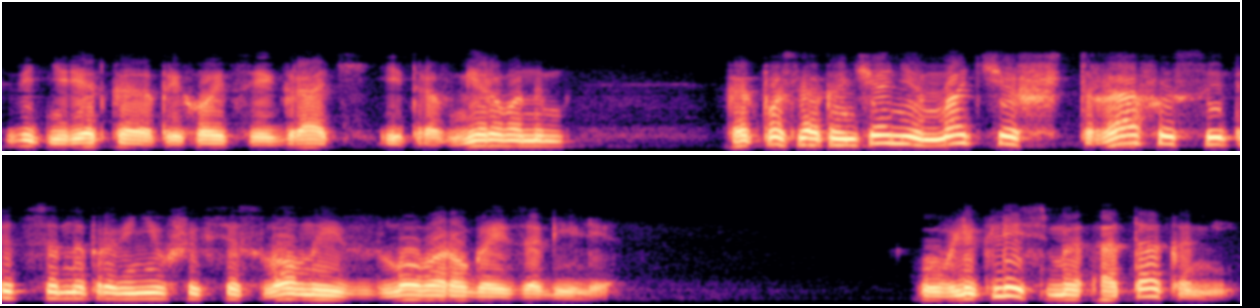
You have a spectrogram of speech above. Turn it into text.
ведь нередко приходится играть и травмированным, как после окончания матча штрафы сыпятся на провинившихся словно из злого рога изобилия. Увлеклись мы атаками,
